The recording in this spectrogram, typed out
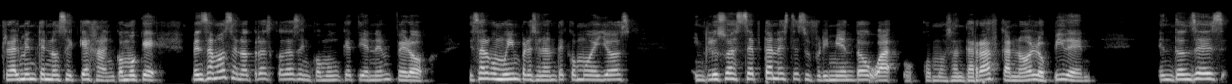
realmente no se quejan, como que pensamos en otras cosas en común que tienen, pero es algo muy impresionante cómo ellos incluso aceptan este sufrimiento o, como Santa Rafka, ¿no? Lo piden. Entonces,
